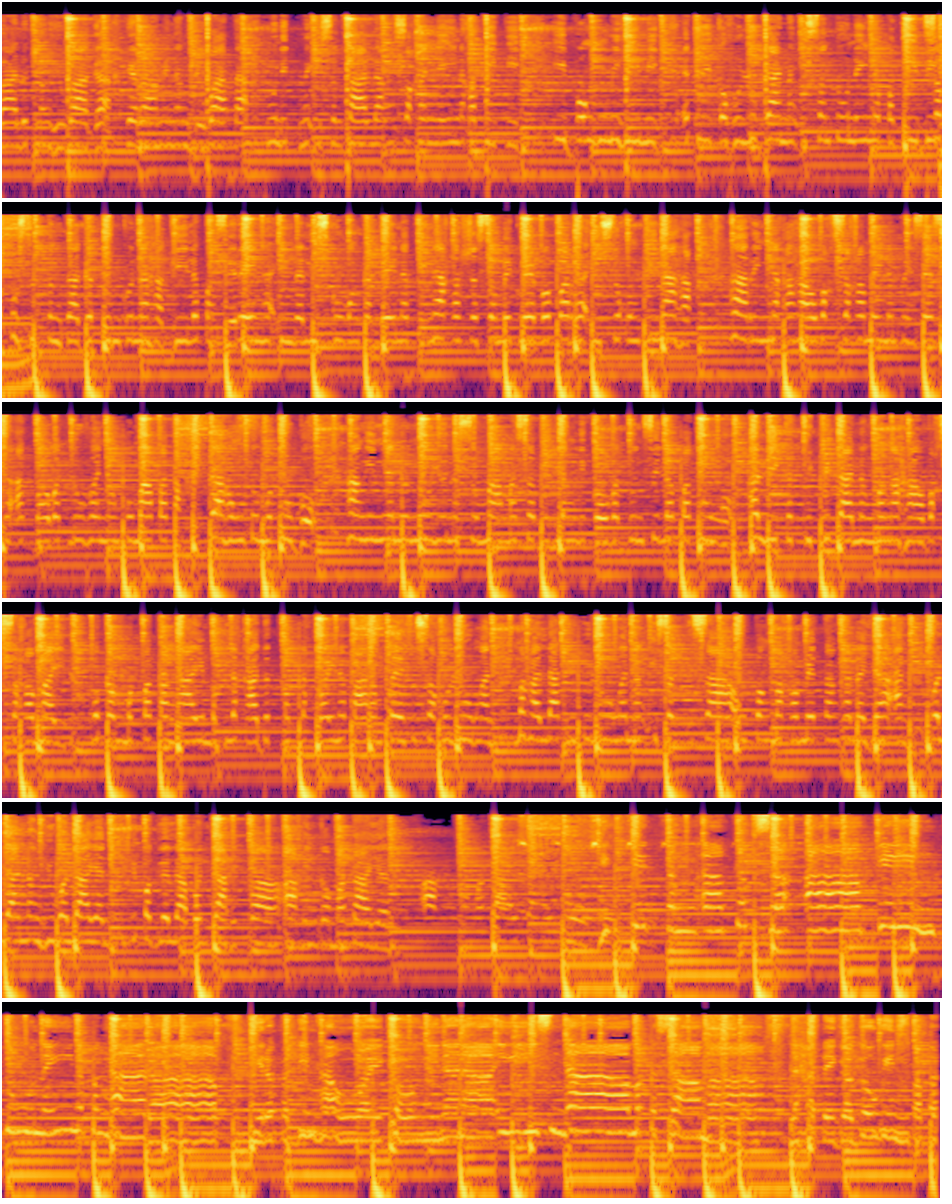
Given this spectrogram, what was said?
balot ng hiwaga Karami ng diwata. Ngunit may isang talang sa kanya'y nakatitig. Ibong humihimig Ito'y kahulugan ng isang tunay na pag-ibig. Sa pusot ng dagat dun ko nahagilap ang sirena Inalis ko ang kadena Tinaka siya sa may kuweba Paraiso kong tinahak. Haring nakahawak sa kamay ng prinsesa At bawat luha niyang pumapatak. Dahong tumutubo Hangin niya nunuyo na sumama sa biglang liko At dun sila patungo Chipita ng mga hawak sa kamay. Huwag kang magpatangay Maglakad at maglakbay na parang preso sa kulungan. Mahal ating tulungan ng isa't isa Upang makamit ang kalayaan. Wala nang hiwalayan Ipaglalaban kahit pa ang aking kamatayan. Higpit ang akap sa aking tunay na pangarap. Hirap at ginhawa, ikaw ang ninanais na makasama. Lahat ay gagawin, kahirap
